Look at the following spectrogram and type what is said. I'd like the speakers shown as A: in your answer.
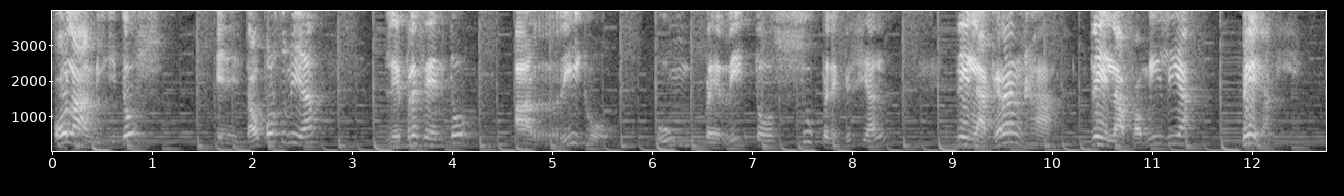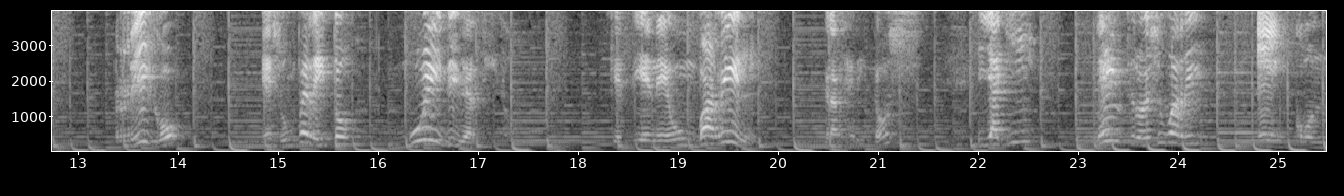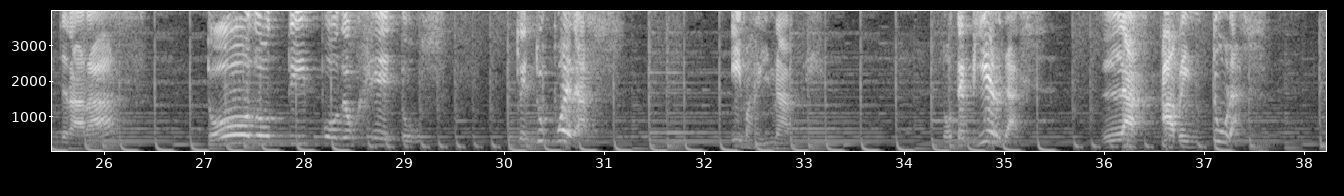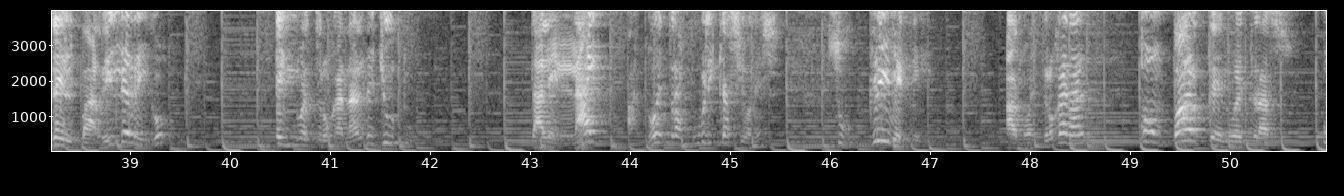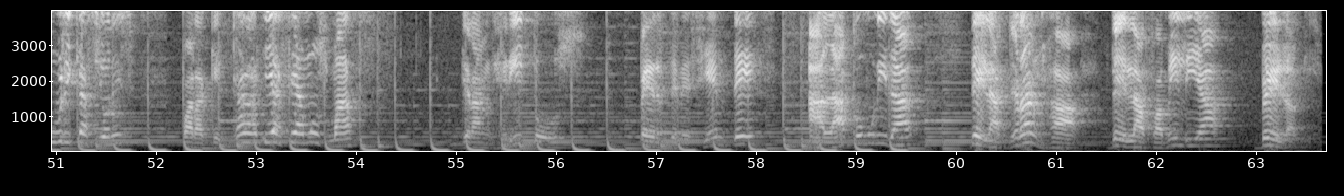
A: Hola amiguitos, en esta oportunidad le presento a Rigo, un perrito súper especial de la granja de la familia Bellamy. Rigo es un perrito muy divertido que tiene un barril, granjeritos, y allí dentro de su barril encontrarás todo tipo de objetos que tú puedas imaginarte. No te pierdas las aventuras del barril de Rigo en nuestro canal de YouTube. Dale like a nuestras publicaciones, suscríbete a nuestro canal, comparte nuestras publicaciones para que cada día seamos más granjeritos pertenecientes a la comunidad de la granja de la familia Bellamy.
